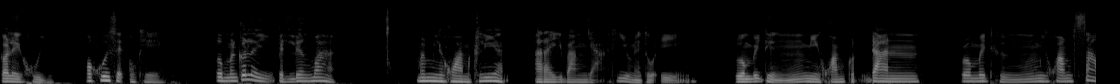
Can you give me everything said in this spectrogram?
ก็เลยคุยพอคุยเสร็จโอเค ออมันก็เลยเป็นเรื่องว่า มันมีความเครียดอะไรบางอย่างที่อยู่ในตัวเอง รวมไปถึงมีความกดดัน รวมไปถึงมีความเศร้า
